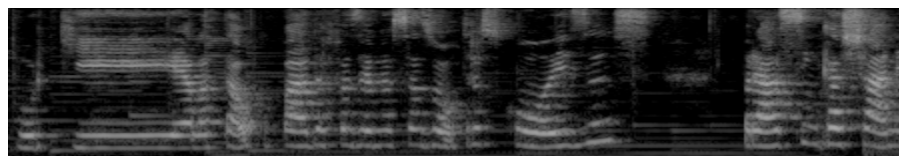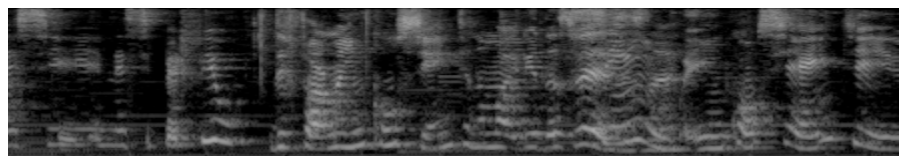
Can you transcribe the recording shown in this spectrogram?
porque ela está ocupada fazendo essas outras coisas para se encaixar nesse, nesse perfil. De forma inconsciente, na maioria das vezes, Sim, né? inconsciente,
